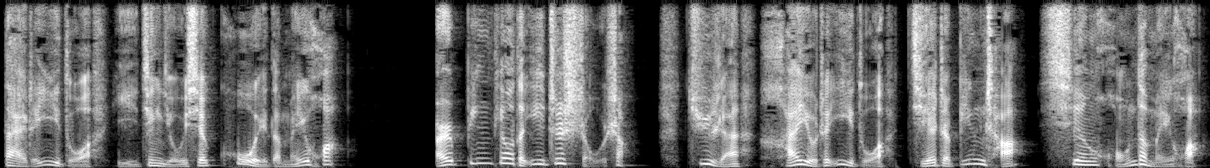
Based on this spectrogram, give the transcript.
戴着一朵已经有些枯萎的梅花，而冰雕的一只手上居然还有着一朵结着冰碴、鲜红的梅花。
